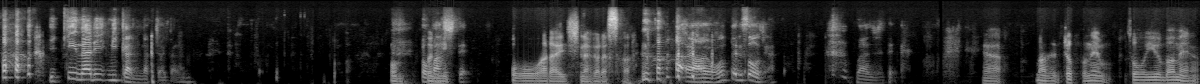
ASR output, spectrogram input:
いきなり2巻になっちゃうからね。本飛当にばして。大笑いしながらさ。あ本当にそうじゃん。マジで。いや、まあちょっとね、そういう場面、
